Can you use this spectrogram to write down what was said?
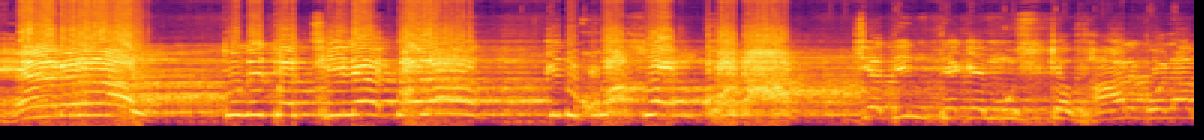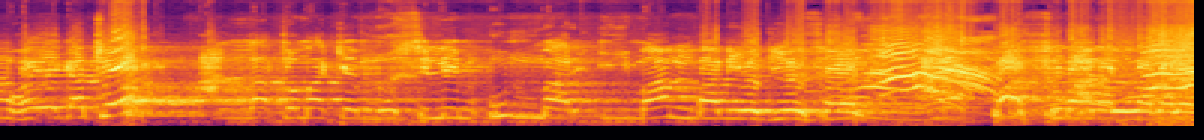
হ্যাঁ বেড়াল তুমি তো ছিলে গোলাম, কিন্তু কসম খোদা। যেদিন থেকে মুস্তফার গোলাম হয়ে গেছো, আল্লাহ তোমাকে মুসলিম উম্মার ইমাম বানিয়ে দিয়েছেন। আর একটা সুবহানাল্লাহ বলে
